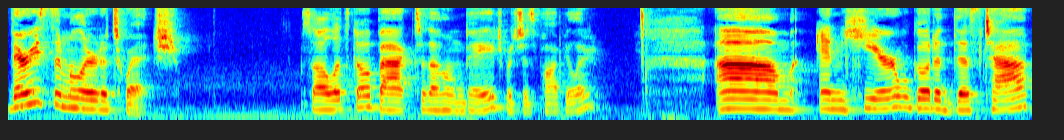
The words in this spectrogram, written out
Very similar to Twitch. So let's go back to the homepage, which is popular. Um, and here we'll go to this tab.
